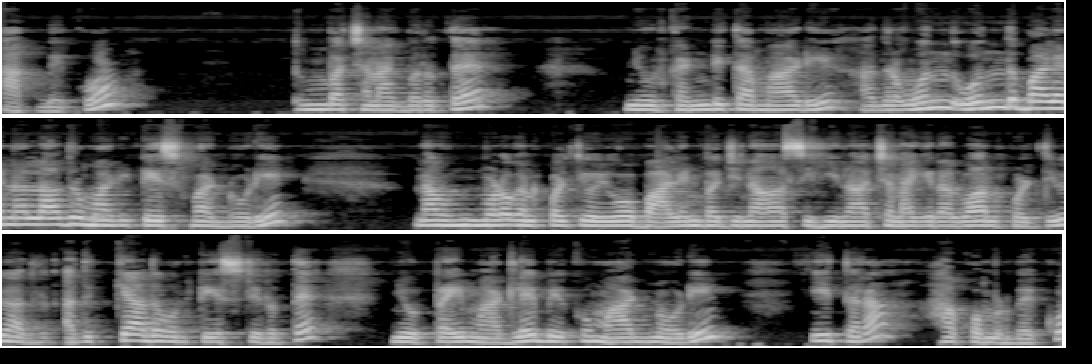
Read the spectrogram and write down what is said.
ಹಾಕಬೇಕು. ತುಂಬ ಚೆನ್ನಾಗಿ ಬರುತ್ತೆ. ನೀವು ಖಂಡಿತ ಮಾಡಿ, ಅದರ ಒಂದು ಒಂದು ಬಾಳೆಹಣ್ಣಲ್ಲಾದರೂ ಮಾಡಿ, ಟೇಸ್ಟ್ ಮಾಡಿ ನೋಡಿ. ನಾವು ನೋಡೋಕೆ ಅಂದ್ಕೊಳ್ತೀವಿ ಅಯ್ಯೋ, ಬಾಳೆಹಣ್ಣು ಬಜ್ಜಿನ, ಸಿಹಿನ ಚೆನ್ನಾಗಿರಲ್ವಾ ಅಂದ್ಕೊಳ್ತೀವಿ ಅದು, ಅದಕ್ಕೆ ಆದ ಒಂದು ಟೇಸ್ಟ್ ಇರುತ್ತೆ. ನೀವು ಟ್ರೈ ಮಾಡಲೇಬೇಕು, ಮಾಡಿ ನೋಡಿ. ಈ ಥರ ಹಾಕ್ಕೊಂಬಿಡ್ಬೇಕು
